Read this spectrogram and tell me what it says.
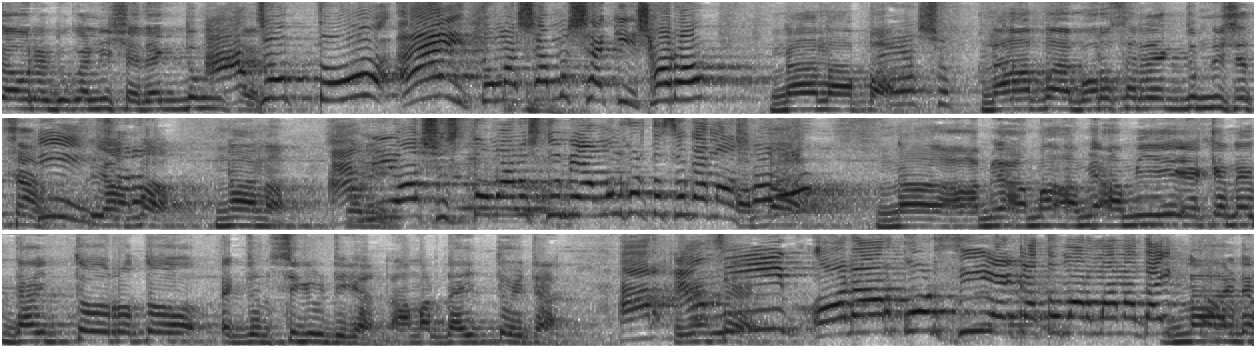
কাউরে ঢুকা নিষেধ একদম নিষেধ। আজব তো তোমার সমস্যা কি? সরো। না না আপা। না আপা বড় স্যারের একদম নিষেধ স্যার। আপা না না আমি অসুস্থ মানুষ তুমি এমন করতেছো কেন? সরো। না আমি আমি আমি এখানে দায়িত্বরত একজন সিকিউরিটি গার্ড আমার দায়িত্ব এটা। আর আমি অর্ডার করছি এটা তোমার মানা দায়িত্ব। না এটা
